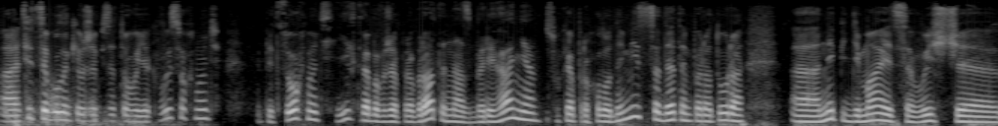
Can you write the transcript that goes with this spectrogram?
А ці цибулинки вже після того, як висохнуть, підсохнуть, їх треба вже прибрати на зберігання сухе прохолодне місце, де температура е, не піднімається вище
